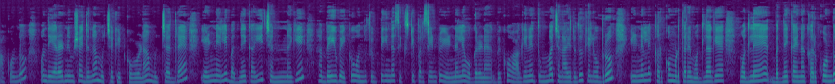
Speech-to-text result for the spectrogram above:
ಹಾಕ್ಕೊಂಡು ಒಂದು ಎರಡು ನಿಮಿಷ ಇದನ್ನು ಮುಚ್ಚಕ್ಕೆ ಇಟ್ಕೊಬಿಡೋಣ. ಮುಚ್ಚಿದ್ರೆ ಎಣ್ಣೆಲಿ ಬದನೆಕಾಯಿ ಚೆನ್ನಾಗಿ ಬೇಯಬೇಕು. ಒಂದು ಫಿಫ್ಟಿಯಿಂದ ಸಿಕ್ಸ್ಟಿ ಪರ್ಸೆಂಟು ಎಣ್ಣೆಲೇ ಒಗ್ಗರಣೆ ಆಗಬೇಕು. ಹಾಗೆಯೇ ತುಂಬ ಚೆನ್ನಾಗಿರೋದು. ಕೆಲವೊಬ್ಬರು ಎಣ್ಣೆಲೇ ಕರ್ಕೊಂಬಿಡ್ತಾರೆ ಮೊದಲಾಗೆ ಮೊದಲೇ ಬದನೆಕಾಯಿನ ಕರ್ಕೊಂಡು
